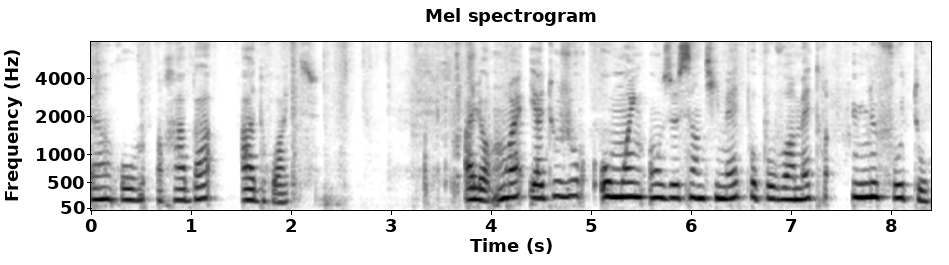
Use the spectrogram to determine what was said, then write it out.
un rabat à droite. Alors, moi, il y a toujours au moins 11 cm pour pouvoir mettre une photo.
